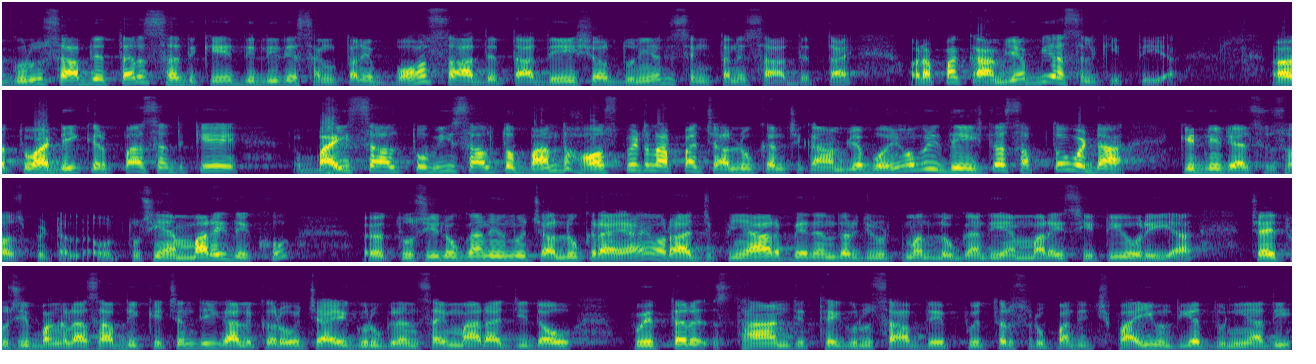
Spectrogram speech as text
ਗੁਰੂ ਸਾਹਿਬ ਦੇ ਤਰਸ ਸਦਕੇ ਦਿੱਲੀ ਦੇ ਸੰਗਤਾਂ ਨੇ ਬਹੁਤ ਸਾਥ ਦਿੱਤਾ, ਦੇਸ਼ ਔਰ ਦੁਨੀਆ ਦੀ ਸੰਗਤਾਂ ਨੇ ਸਾਥ ਦਿੱਤਾ ਹੈ, ਔਰ ਆਪਾਂ ਕਾਮਯਾਬੀ ਹਾਸਲ ਕੀਤੀ ਆ। ਤੁਹਾਡੀ ਕਿਰਪਾ ਸਦਕੇ 22 ਸਾਲ ਤੋਂ 20 ਸਾਲ ਤੋਂ ਬੰਦ ਹਸਪੀਟਲ ਆਪਾਂ ਚਾਲੂ ਕਰਨ 'ਚ ਕਾਮਯਾਬ ਹੋਏ ਹਾਂ। ਉਹ ਵੀ ਦੇਸ਼ ਦਾ ਸਭ ਤੋਂ ਵੱਡਾ ਕਿਡਨੀ ਡਾਇਲਿਸਿਸ ਹਸਪੀਟਲ ਤੁਸੀਂ ਐਮਆਰਆਈ ਦੇਖੋ। ਤੁਸੀਂ ਲੋਕਾਂ ਨੇ ਉਹਨੂੰ ਚਾਲੂ ਕਰਾਇਆ ਹੈ ਔਰ ਅੱਜ 50 ਰੁਪਏ ਦੇ ਅੰਦਰ ਜ਼ਰੂਰਤਮੰਦ ਲੋਕਾਂ ਦੀ ਐਮਆਰਆਈ ਸੀਟੀ ਹੋ ਰਹੀ ਆ। ਚਾਹੇ ਤੁਸੀਂ ਬੰਗਲਾ ਸਾਹਿਬ ਦੀ ਕਿਚਨ ਦੀ ਗੱਲ ਕਰੋ, ਚਾਹੇ ਗੁਰੂ ਗ੍ਰੰਥ ਸਾਹਿਬ ਮਹਾਰਾਜ ਜੀ ਦਾ ਉਹ ਪਵਿੱਤਰ ਸਥਾਨ ਜਿੱਥੇ ਗੁਰੂ ਸਾਹਿਬ ਦੇ ਪਵਿੱਤਰ ਸਰੂਪਾਂ ਦੀ ਛਪਾਈ ਹੁੰਦੀ ਹੈ ਦੁਨੀਆ ਦੀ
